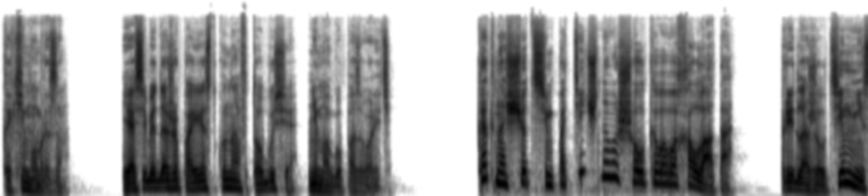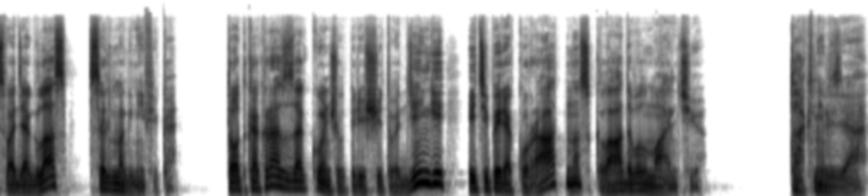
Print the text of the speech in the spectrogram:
Каким образом? Я себе даже поездку на автобусе не могу позволить. «Как насчет симпатичного шелкового халата?» — предложил Тим, не сводя глаз с Эль Магнифика. Тот как раз закончил пересчитывать деньги и теперь аккуратно складывал мантию. «Так нельзя»,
